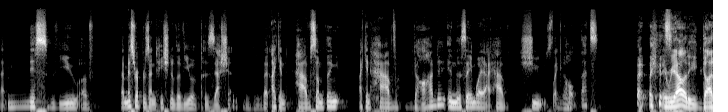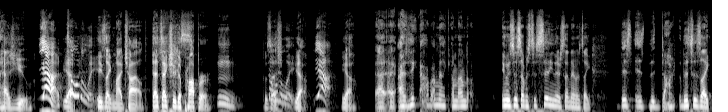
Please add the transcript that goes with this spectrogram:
that misview of that misrepresentation of the view of possession mm-hmm. that I can have something, I can have God in the same way I have shoes. Like, oh, that's that, uh, like, In reality, God has you. yeah, Yeah. totally. He's like my child. That's actually the proper mm, possession. totally. Yeah. yeah. Yeah. I, I, think I'm, I'm like I'm, I'm it was just I was just sitting there Sunday I was like this is the doc this is like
